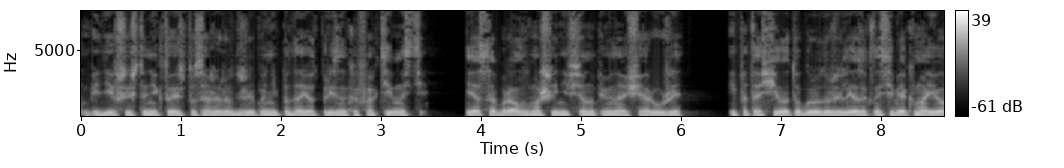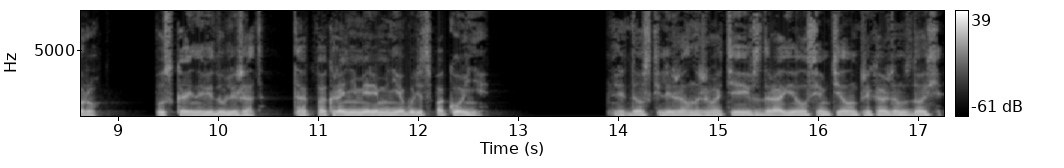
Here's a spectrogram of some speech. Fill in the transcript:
Убедившись, что никто из пассажиров джипа не подает признаков активности, я собрал в машине все напоминающее оружие и потащил эту груду железок на себе к майору. Пускай на виду лежат. Так, по крайней мере, мне будет спокойнее. Ледовский лежал на животе и вздрагивал всем телом при каждом вздохе.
